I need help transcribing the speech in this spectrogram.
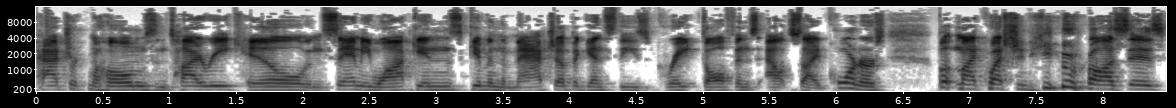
Patrick Mahomes and Tyreek Hill and Sammy Watkins, given the matchup against these great Dolphins outside corners. But my question to you, Ross, is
